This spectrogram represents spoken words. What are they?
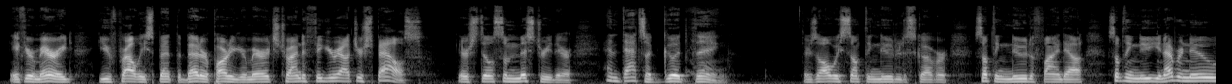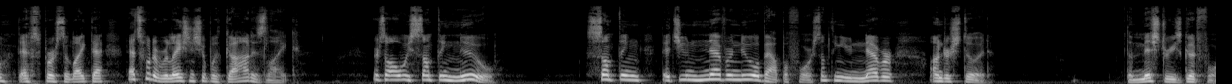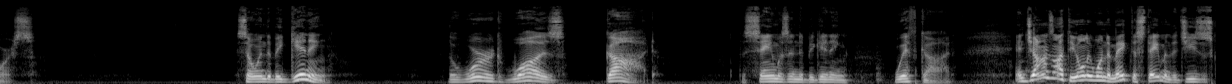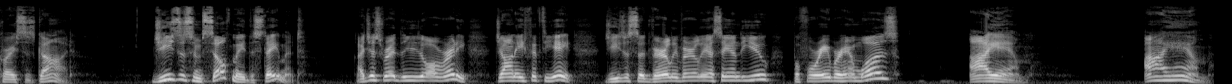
If you're married, you've probably spent the better part of your marriage trying to figure out your spouse. There's still some mystery there, and that's a good thing. There's always something new to discover, something new to find out, something new you never knew this person like that. That's what a relationship with God is like. there's always something new, something that you never knew about before, something you never understood. The mystery is good for us. So, in the beginning, the Word was God. The same was in the beginning with God. And John's not the only one to make the statement that Jesus Christ is God. Jesus himself made the statement. I just read these already. John 8 58. Jesus said, Verily, verily, I say unto you, before Abraham was, I am. I am.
